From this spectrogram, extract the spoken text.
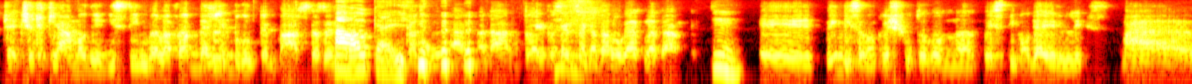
cioè cerchiamo di distinguerla fra belle e brutte e basta, ah, senza ok. catalogarla tanto, ecco, senza catalogarla tanto. Mm, E quindi sono cresciuto con questi modelli, ma,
